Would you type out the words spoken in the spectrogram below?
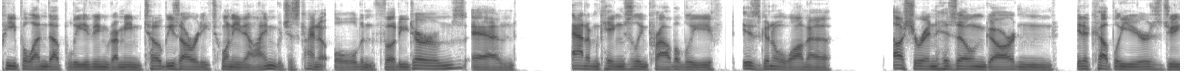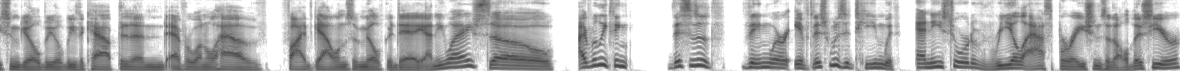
people end up leaving. But I mean, Toby's already 29, which is kind of old in footy terms. And Adam Kingsley probably is going to want to usher in his own guard. And in a couple years, Jason Gilby will be the captain and everyone will have five gallons of milk a day anyway. So I really think this is a thing where if this was a team with any sort of real aspirations at all this year,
